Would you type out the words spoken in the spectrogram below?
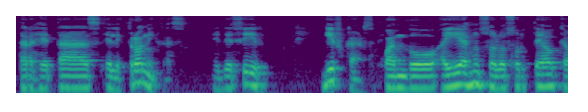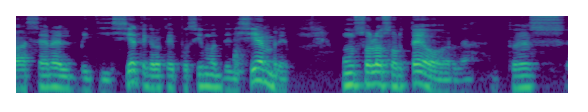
tarjetas electrónicas, es decir, gift cards. Cuando ahí es un solo sorteo que va a ser el 27, creo que pusimos de diciembre, un solo sorteo, ¿verdad? Entonces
